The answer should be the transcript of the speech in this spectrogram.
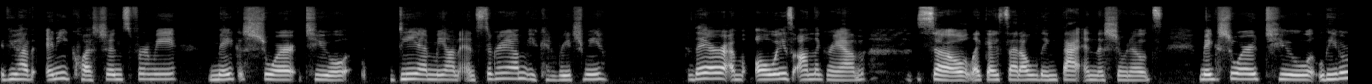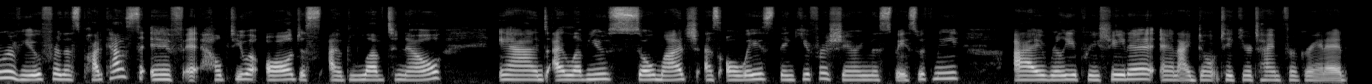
If you have any questions for me, make sure to DM me on Instagram. You can reach me there. I'm always on the gram. So, like I said, I'll link that in the show notes. Make sure to leave a review for this podcast if it helped you at all. Just, I'd love to know. And I love you so much. As always, thank you for sharing this space with me. I really appreciate it, and I don't take your time for granted.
